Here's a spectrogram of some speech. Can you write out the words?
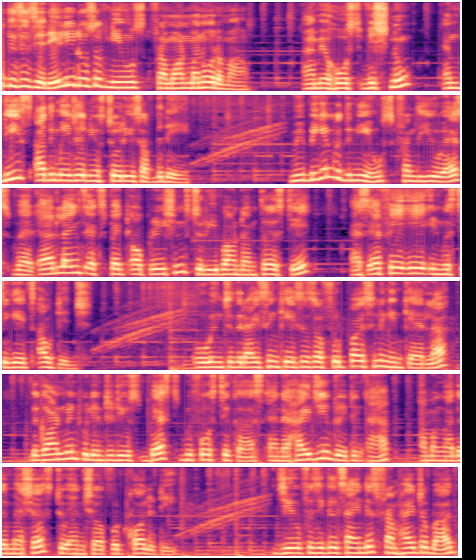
this is your daily dose of news from Onmanorama. I'm your host Vishnu, and these are the major news stories of the day. We begin with the news from the US, where airlines expect operations to rebound on Thursday as FAA investigates outage. Owing to the rising cases of food poisoning in Kerala, the government will introduce best before stickers and a hygiene rating app, among other measures, to ensure food quality. Geophysical scientists from Hyderabad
